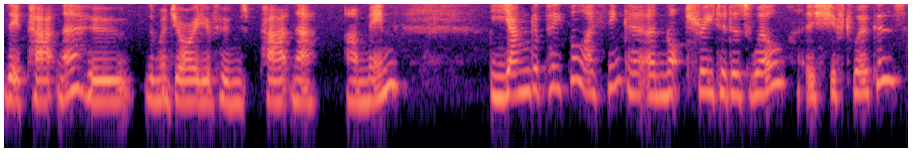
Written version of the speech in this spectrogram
their partner, who the majority of whom's partner are men. Younger people, I think, are, are not treated as well as shift workers.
